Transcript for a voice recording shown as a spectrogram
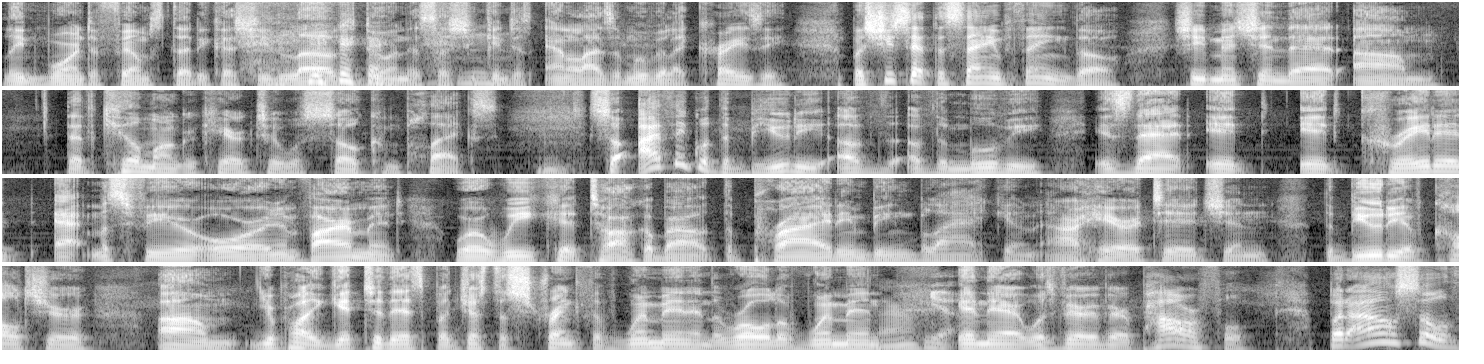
leaned more into film study because she loves doing this, so she can just analyze a movie like crazy. But she said the same thing, though. She mentioned that um, that the Killmonger character was so complex. Mm. So I think what the beauty of the, of the movie is that it it created atmosphere or an environment where we could talk about the pride in being black and our heritage and the beauty of culture. Um, you'll probably get to this, but just the strength of women and the role of women yeah. in there was very very powerful. But I also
